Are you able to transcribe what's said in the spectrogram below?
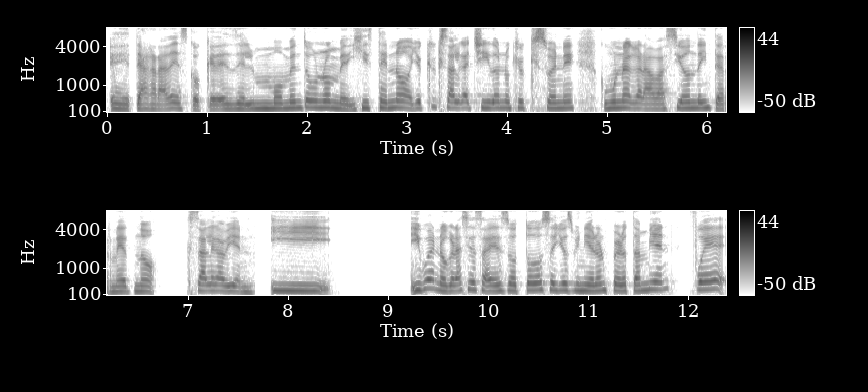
eh, te agradezco, que desde el momento uno me dijiste, no, yo quiero que salga chido, no quiero que suene como una grabación de internet, no, salga bien. Y, y bueno, gracias a eso todos ellos vinieron, pero también fue,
